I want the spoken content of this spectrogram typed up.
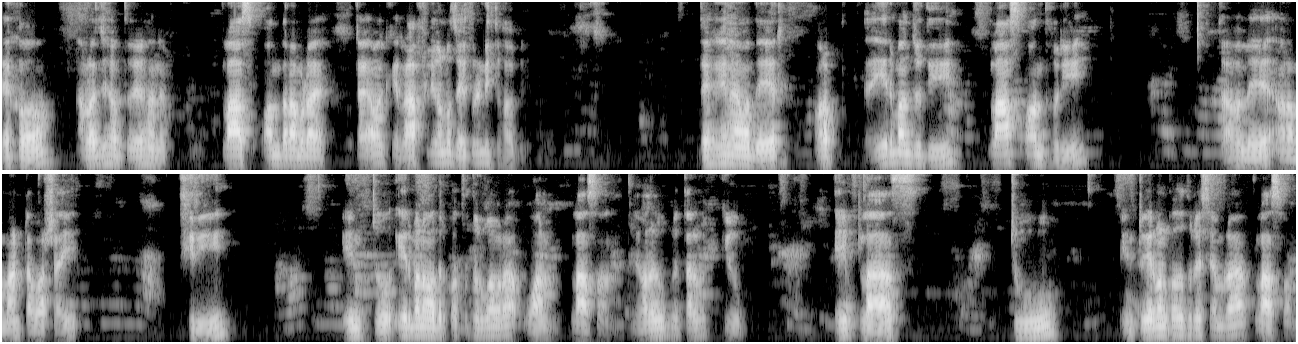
দেখো, আমরা যেহেতু এখানে প্লাস ওয়ান দ্বারা আমরা আমাকে রাফলি অনুযায়ী করে নিতে হবে। দেখো এখানে আমাদের, আমরা এর মান যদি প্লাস ওয়ান ধরি, তাহলে আমরা মানটা বসাই থ্রি ইন্টু এর মান আমাদের কত ধরবো আমরা? ওয়ান প্লাস ওয়ান আমাদের উপরে তার cube a plus two into এর মান কত ধরেছি আমরা? Plus one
